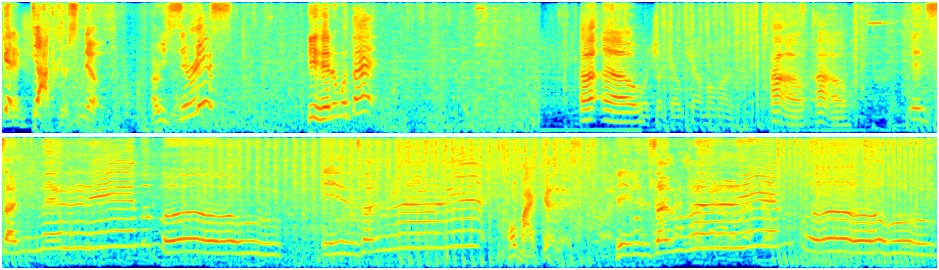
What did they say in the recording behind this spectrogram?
Get a doctor's note. Are you serious? He hit him with that? Uh-oh. Uh-oh. Uh-oh. It's unbelievable. It's unbelievable. Oh, my goodness. It's unbelievable.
